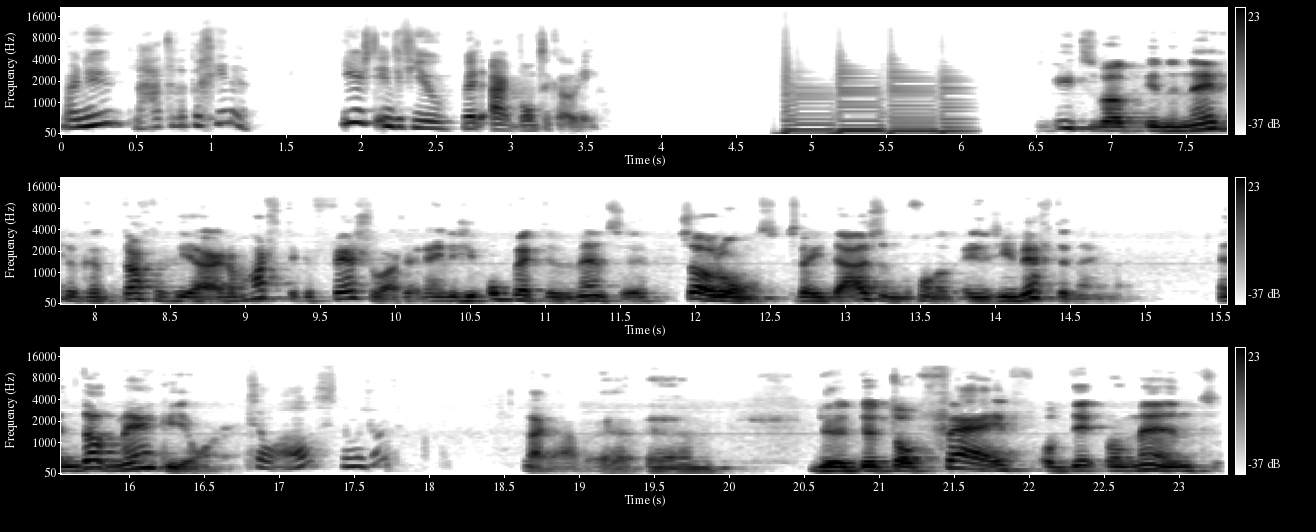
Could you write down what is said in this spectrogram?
Maar nu laten we beginnen. Hier is het interview met Aart Bontekoning. Iets wat in de 90 en 80 jaar nog hartstikke vers was en energie opwekte bij mensen. Zo rond 2000 begon dat energie weg te nemen. En dat merken jongeren. Zoals? Noem eens wat. Nou ja, uh, um, de, de top 5 op dit moment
